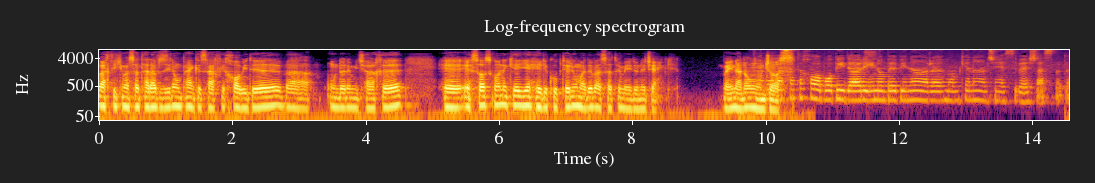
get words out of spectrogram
وقتی که مثلا طرف زیر اون پنک سخفی خوابیده و اون داره میچرخه احساس کنه که یه هلیکوپتری اومده وسط میدون جنگ. و این الان اونجاست. وسط خواب و بیداری اینو ببینه آره ممکنه همچین حسی بهش دست بده.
